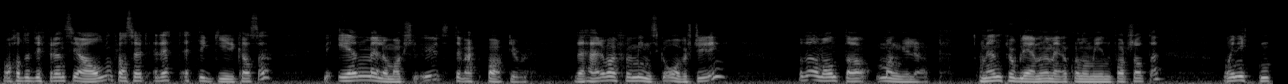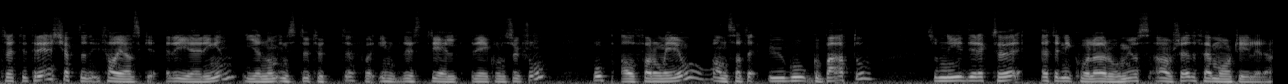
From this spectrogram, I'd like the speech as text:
og hadde differensialen plassert rett etter girkasse, med én mellomaksel ut til hvert bakhjul. Dette var for å minske overstyring, og den vant da mange løp. Men problemene med økonomien fortsatte, og i 1933 kjøpte den italienske regjeringen gjennom Instituttet for industriell rekonstruksjon opp Alfa Romeo og ansatte Ugo Gobato som ny direktør etter Nicola Romeos avskjed fem år tidligere.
